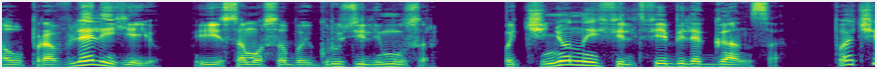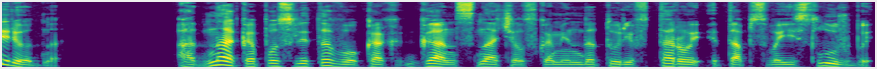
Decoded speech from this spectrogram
а управляли ею, и, само собой, грузили мусор, подчиненные фельдфебеля Ганса, поочередно. Однако после того, как Ганс начал в комендатуре второй этап своей службы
